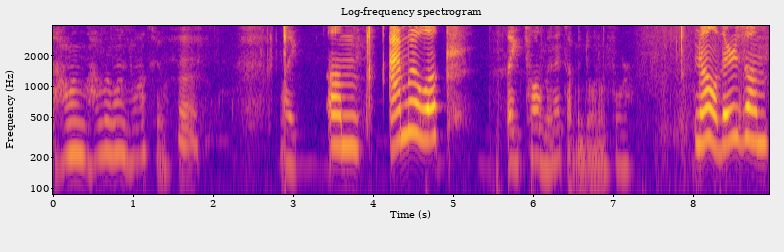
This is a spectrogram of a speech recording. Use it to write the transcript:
how long, however long you want to. Hmm. Like Um, I'm gonna look. like 12 minutes. I've been doing them for. No, there's um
